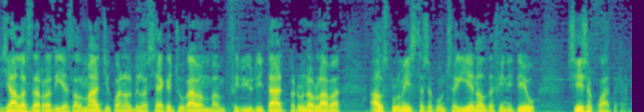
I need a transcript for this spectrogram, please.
Ja a les darreries del maig i quan el Vilaseca jugava amb inferioritat per una blava, els plomistes aconseguien el definitiu 6 a 4.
